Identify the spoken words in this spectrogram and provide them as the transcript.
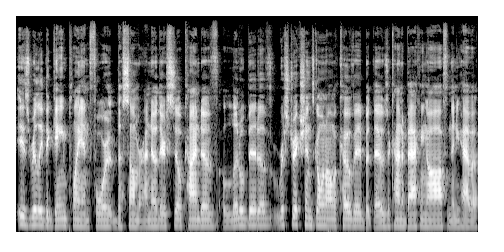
is really the game plan for the summer? I know there's still kind of a little bit of restrictions going on with COVID, but those are kind of backing off. And then you have a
